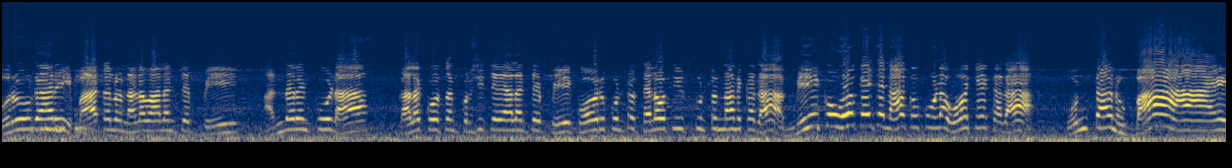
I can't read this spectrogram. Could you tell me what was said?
గురువు గారి బాటలు నడవాలని చెప్పి అందరం కూడా కళ కోసం కృషి చేయాలని చెప్పి కోరుకుంటూ సెలవు తీసుకుంటున్నాను కదా. మీకు ఓకే అయితే నాకు కూడా ఓకే కదా. ఉంటాను. బాయ్.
